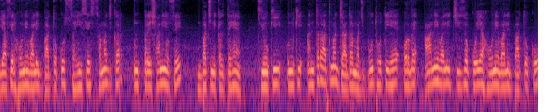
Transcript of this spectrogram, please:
या फिर होने वाली बातों को सही से समझकर उन परेशानियों से बच निकलते हैं। क्योंकि उनकी अंतरात्मा ज़्यादा मज़बूत होती है और वे आने वाली चीज़ों को या होने वाली बातों को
